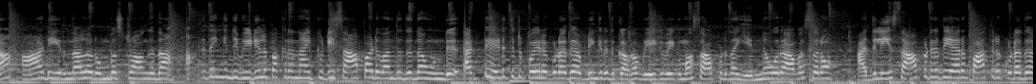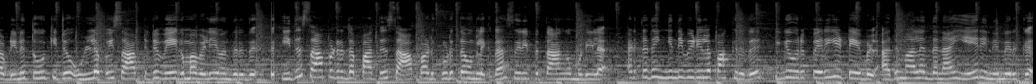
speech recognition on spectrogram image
தான். ஆடு இருந்தாலும் ரொம்ப ஸ்ட்ராங்கு தான். அடுத்தது இந்த வீடியோல பாக்குற நாய்க்குட்டி சாப்பாடு வந்தது தான் உண்டு. அட்டு எடுத்துட்டு போயிடக்கூடாது அப்படிங்கிறதுக்காக வேக வேகமா சாப்பிடுதான் என்ன ஒரு அவசரம்? அதுலயே சாப்பிடுறது யாரும் பாத்திரக்கூடாது அப்படின்னு தூக்கிட்டு உள்ள போய் சாப்பிட்டுட்டு வேகமா வெளியே வந்துருது. இது சாப்பிடுறத பார்த்து சாப்பாடு கொடுத்தவங்களுக்கு தான் சிரிப்பு தாங்க முடியல. அடுத்தது இங்க இந்த வீடியோல பாக்குறது இங்க ஒரு பெரிய டேபிள். அது மேல இந்த நாய் ஏறி நின்னு இருக்கு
